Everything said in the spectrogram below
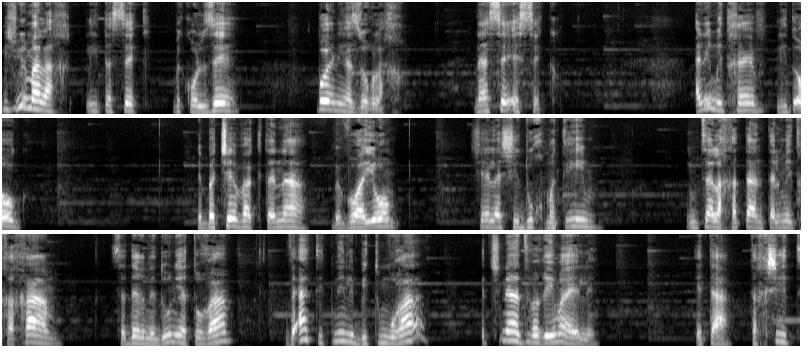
בשביל מה לך להתעסק בכל זה? בואי אני אעזור לך. נעשה עסק. אני מתחייב לדאוג לבת שבע הקטנה בבוא היום, שיהיה לה שידוך מתאים, נמצא לה חתן תלמיד חכם, סדר נדוניה טובה, ואת תתני לי בתמורה את שני הדברים האלה. את התכשיט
